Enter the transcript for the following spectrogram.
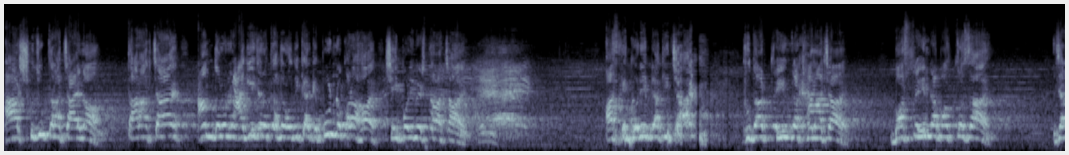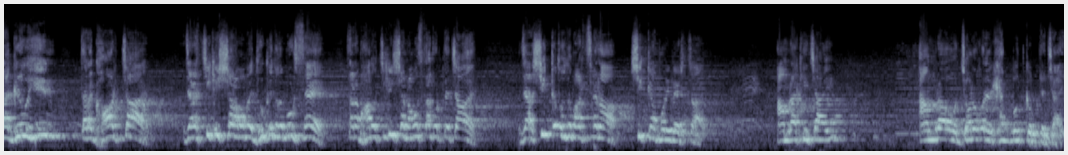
আর সুযোগ তারা চায় না। তারা চায় আন্দোলনের আগে যেন তাদের অধিকারকে পূর্ণ করা হয়, সেই পরিবেশ তারা চায়। আজকে গরিবরা কি চায়? ক্ষুধার্তহীনরা খানা চায়। বস্ত্রহীনরা বস্ত্র চায়। যারা গৃহহীন, তারা ঘর চায়। যারা চিকিৎসার অভাবে ধুকে ধুকে মরছে, তারা ভালো চিকিৎসা ব্যবস্থা করতে চায়। যারা শিক্ষিত হতে পারছে না, শিক্ষা পরিবেশ চায়। আমরা কি চাই? আমরাও জনগণের খ্যাতবোধ করতে চাই।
